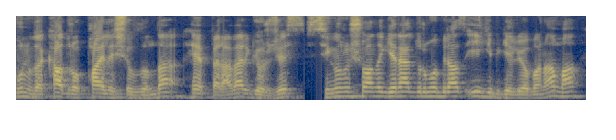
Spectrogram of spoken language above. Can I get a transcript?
Bunu da kadro paylaşıldığında hep beraber göreceğiz. Singo'nun şu anda genel durumu biraz iyi gibi geliyor bana ama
